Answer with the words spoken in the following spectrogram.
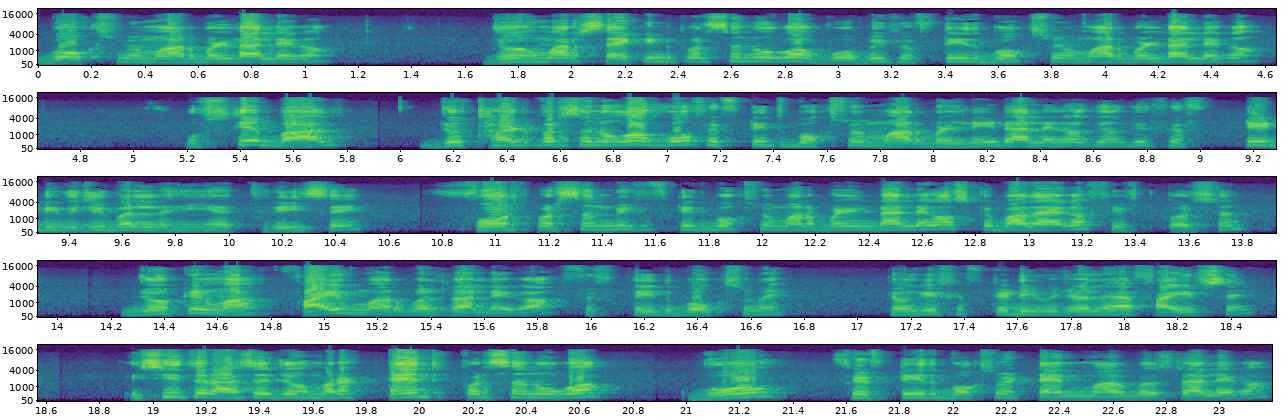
बॉक्स में मार्बल डालेगा। जो हमारा सेकंड पर्सन होगा, वो भी फिफ्टीथ बॉक्स में मार्बल डालेगा। उसके बाद जो थर्ड पर्सन होगा, वो फिफ्टीथ बॉक्स में मार्बल नहीं डालेगा, क्योंकि फिफ्टी डिविजिबल नहीं है थ्री से। फोर्थ पर्सन भी फिफ्टीथ बॉक्स में मार्बल नहीं डालेगा, उसके बाद आएगा फिफ्थ पर्सन जो कि फाइव मार्बल डालेगा फिफ्टीथ बॉक्स में, क्योंकि फिफ्टी डिविजुअल है फाइव से। इसी तरह से जो हमारा टेंथ पर्सन होगा वो फिफ्टी बॉक्स में टेन मार्बल्स डालेगा।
